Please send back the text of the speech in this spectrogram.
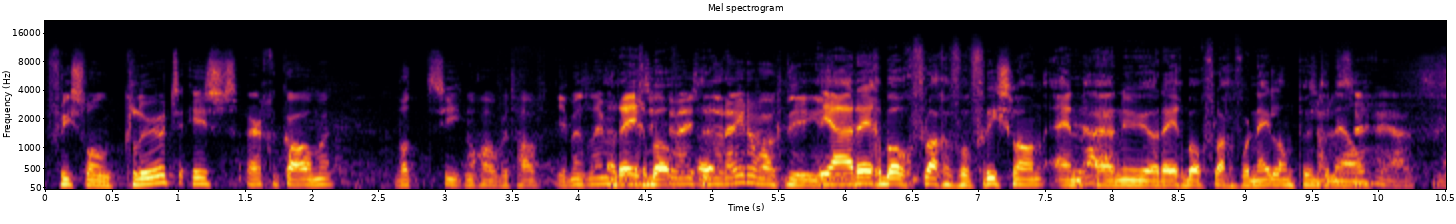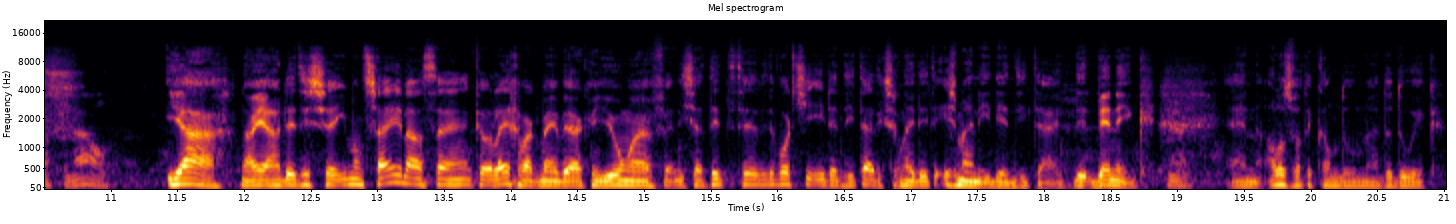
Friesland kleurt is er gekomen. Wat zie ik nog over het hoofd? Je bent alleen maar Regenboog, bezig geweest met de eh, regenboogdingen. Ja, regenboogvlaggen voor Friesland en Ja. eh, nu regenboogvlaggen voor Nederland.nl. zeggen, ja, het nationaal. Ja, nou ja, dit is, eh, iemand zei laatst, een collega waar ik mee werk, een jongen, en die zei, dit, dit wordt je identiteit. Ik zeg, nee, dit is mijn identiteit. Dit ben ik. En alles wat ik kan doen, dat doe ik.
